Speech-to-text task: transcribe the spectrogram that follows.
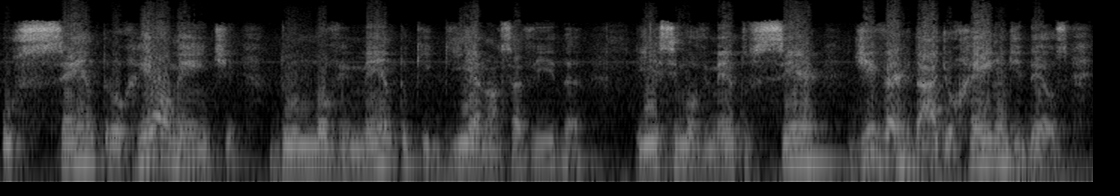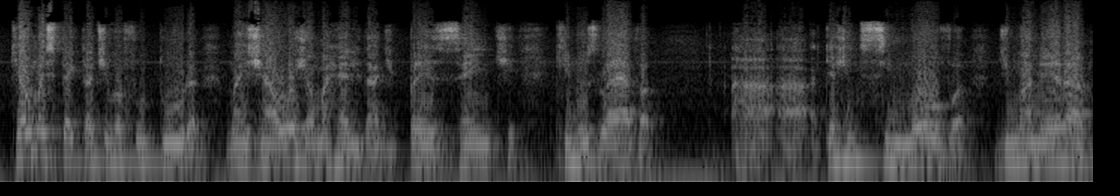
o centro realmente do movimento que guia a nossa vida. E esse movimento ser de verdade o reino de Deus, que é uma expectativa futura, mas já hoje é uma realidade presente que nos leva a, a, a que a gente se mova de maneira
